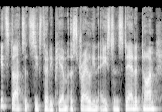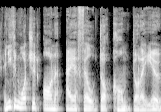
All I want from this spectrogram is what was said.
It starts at 6:30 p.m. Australian Eastern Standard Time and you can watch it on afl.com.au.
